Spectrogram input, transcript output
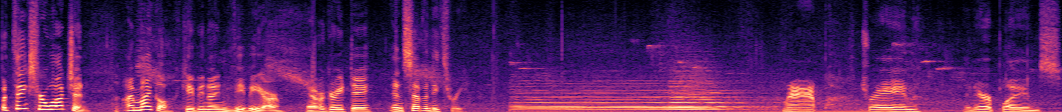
But thanks for watching. I'm Michael, KB9VBR. Have a great day in 73. Map, train, and airplanes.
